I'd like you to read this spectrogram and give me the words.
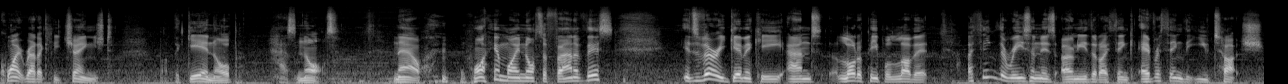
quite radically changed, but the gear knob has not. Now, why am I not a fan of this? It's very gimmicky and a lot of people love it. I think the reason is only that I think everything that you touch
